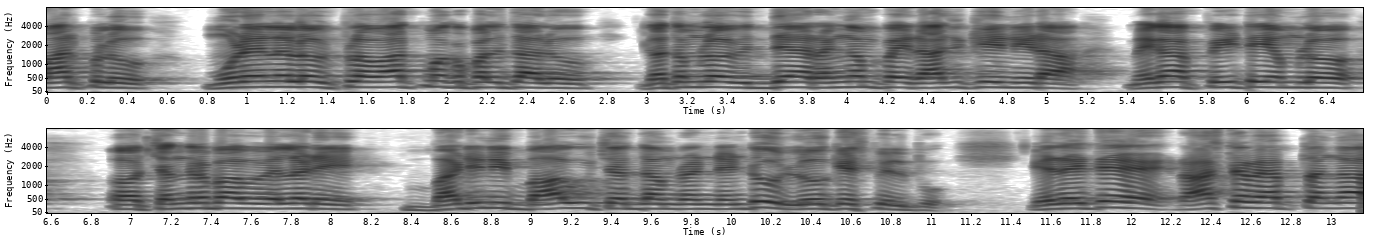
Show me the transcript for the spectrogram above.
మార్పులు మూడేళ్ళలో విప్లవాత్మక ఫలితాలు గతంలో విద్యా రంగంపై రాజకీయ నీడ మెగా పీటీఎంలో చంద్రబాబు వెల్లడి బడిని బాగు చేద్దాం రండి అంటూ లోకేష్ పిలుపు. ఏదైతే రాష్ట్ర వ్యాప్తంగా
